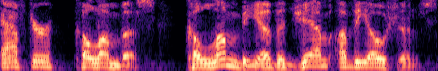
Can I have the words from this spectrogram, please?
after Columbus. Columbia, the Gem of the Oceans.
